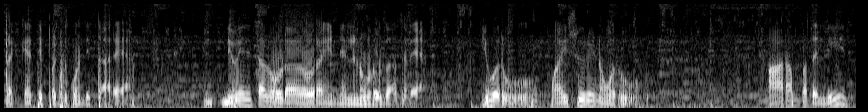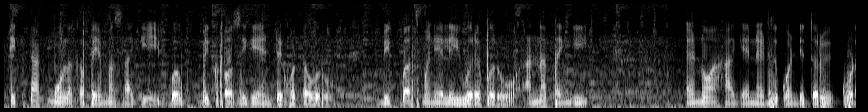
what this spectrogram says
ಪ್ರಖ್ಯಾತಿ ಪಡೆದುಕೊಂಡಿದ್ದಾರೆ. ನಿವೇದಿತಾ ಗೌಡ ಅವರ ಹಿನ್ನೆಲೆ ನೋಡುವುದಾದರೆ, ಇವರು ಮೈಸೂರಿನವರು ಆರಂಭದಲ್ಲಿ ಟಿಕ್ ಟಾಕ್ ಮೂಲಕ ಫೇಮಸ್ ಆಗಿ ಬಿಗ್ ಬಾಸಿಗೆ ಎಂಟ್ರಿ ಕೊಟ್ಟವರು. ಬಿಗ್ ಬಾಸ್ ಮನೆಯಲ್ಲಿ ಇವರಿಬ್ಬರು ಅಣ್ಣ, ತಂಗಿ ಎನ್ನುವ ಹಾಗೆ ನಡೆದುಕೊಂಡಿದ್ದರು ಕೂಡ,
